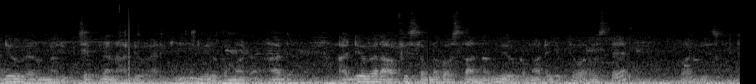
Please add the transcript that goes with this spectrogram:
ఆర్డీఓ గారు ఉన్నారు. చెప్పినాను ఆర్డీఓ గారికి మీరు ఒక మాట ఆర్- ఆర్డీఓ గారు ఆఫీస్లో ఉన్నారు వస్తా అన్నారు. మీరు ఒక మాట చెప్తే వారు వస్తే వారు తీసుకుంటారు.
